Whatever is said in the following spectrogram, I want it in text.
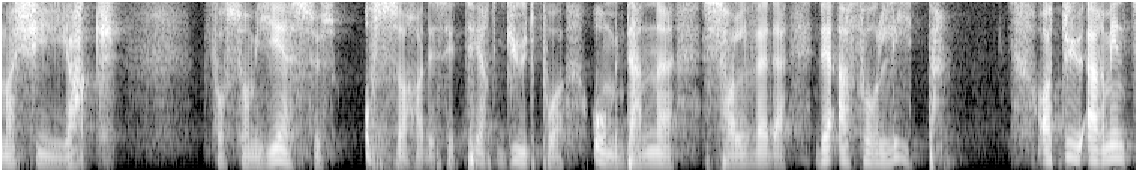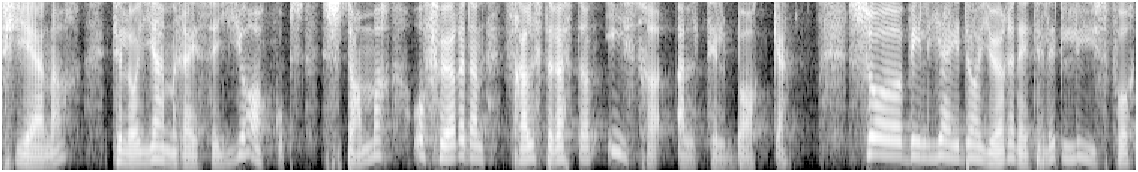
Mashiach. For som Jesus også hadde sitert Gud på om denne salvede, det er for lite at du er min tjener til å gjenreise Jakobs stammer og føre den frelste rest av Israel tilbake. Så vil jeg da gjøre deg til et lys for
